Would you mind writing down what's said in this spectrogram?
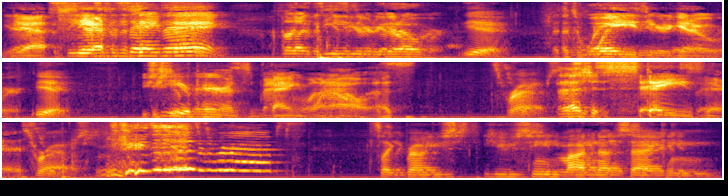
Yeah. See, that's the same thing. I feel like it's easier to get over. Yeah. It's way easier to get over. Yeah. You see your parents bang one out. That's It's raps. that shit stays there. It's raps. It's like, bro, you you've seen my nutsack and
